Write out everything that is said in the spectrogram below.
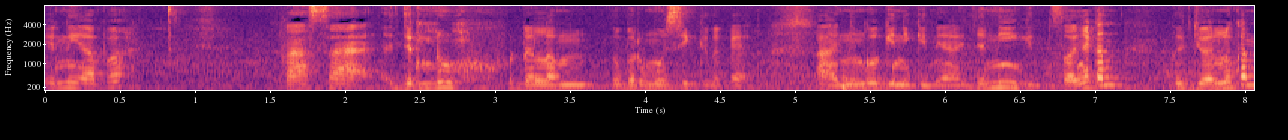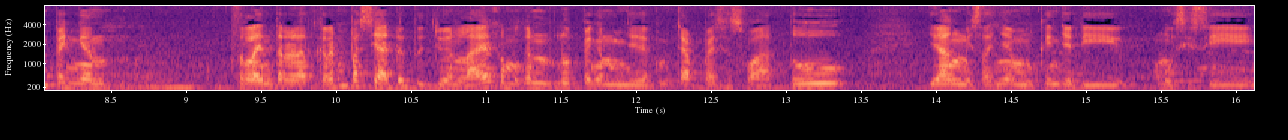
ini apa rasa jenuh dalam bermusik gitu kayak ah ini gue gini-gini aja nih gitu. Soalnya kan tujuan lu kan pengen selain terlihat keren pasti ada tujuan lain kemungkinan lu pengen mencapai sesuatu yang misalnya mungkin jadi musisi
